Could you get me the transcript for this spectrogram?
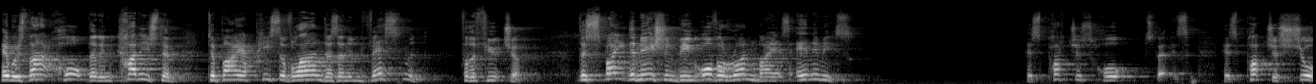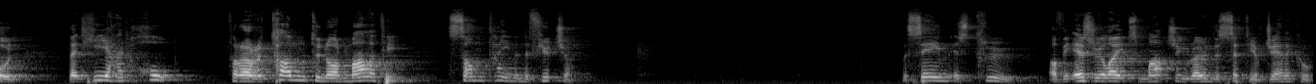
It was that hope that encouraged him to buy a piece of land as an investment for the future, despite the nation being overrun by its enemies. His purchase, hope, his purchase showed that he had hope for a return to normality sometime in the future. The same is true of the Israelites marching round the city of Jericho.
